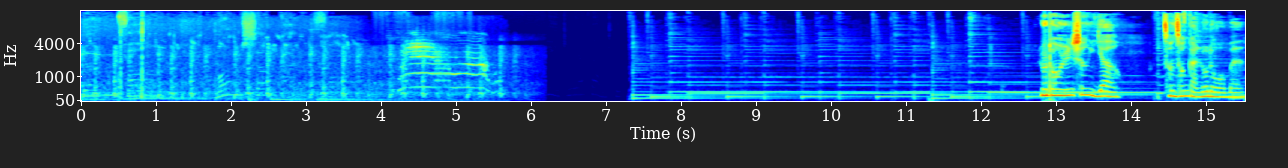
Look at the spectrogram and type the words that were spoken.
远方，梦想开放。如同人生一样，匆匆赶路的我们，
